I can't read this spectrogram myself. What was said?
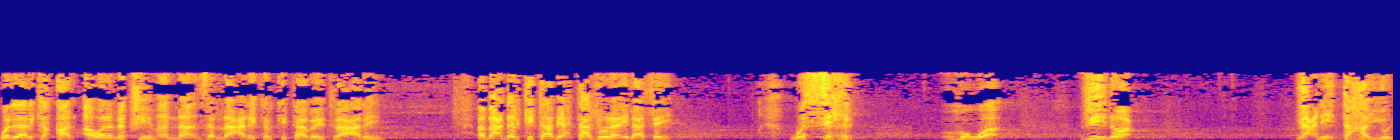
ولذلك قال أولم يكفيهم أن أنزلنا عليك الكتاب يتلى عليهم؟ أبعد الكتاب يحتاجون إلى شيء؟ والسحر. هو فيه نوع يعني تخيل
